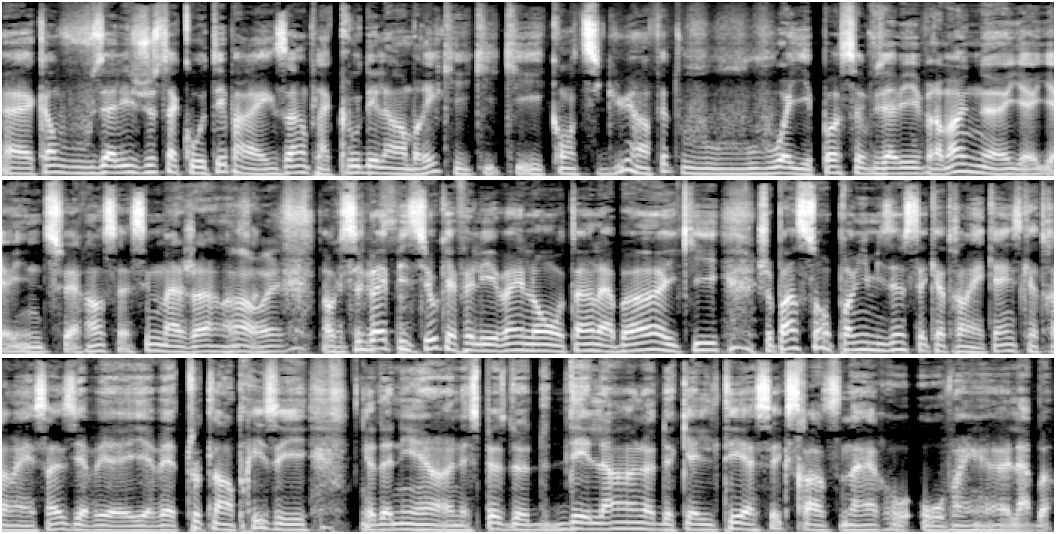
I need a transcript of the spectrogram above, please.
Euh, quand vous allez juste à côté, par exemple, à Clos des Lambrés, qui, qui, qui est contigu, en fait, vous, vous voyez pas ça. Vous avez vraiment une, il y a, il y a une différence assez majeure. en Ah ouais. Donc, Sylvain. Pitiot qui a fait les vins longtemps là-bas et qui, je pense, son premier millésime, c'était 95, 96. Il y avait, il y avait toute l'emprise et il a donné un espèce de, de- d'élan là, de qualité assez extraordinaire au, au vin euh, là-bas.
